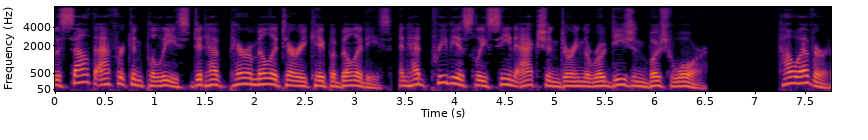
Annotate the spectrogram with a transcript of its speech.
The South African police did have paramilitary capabilities, and had previously seen action during the Rhodesian Bush War. However,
